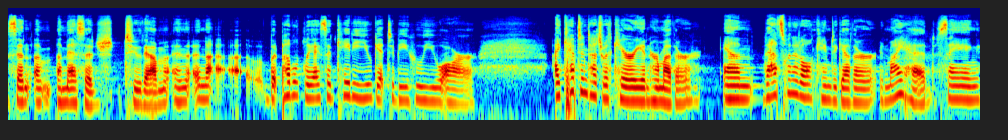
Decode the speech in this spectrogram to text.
sent a, a, message to them. And, and uh, but publicly, I said, Katie, you get to be who you are. I kept in touch with Carrie and her mother, and that's when it all came together in my head, saying,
